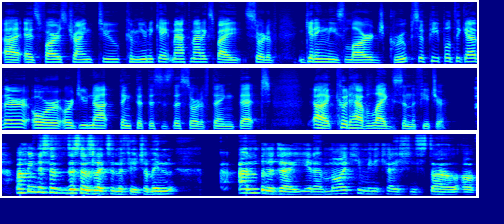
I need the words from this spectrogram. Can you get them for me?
uh, as far as trying to communicate mathematics by sort of getting these large groups of people together, or or do you not think that this is the sort of thing that uh, could have legs in the future? I think this has this has legs in the future. I mean, end of the day, you know, my communication style of,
